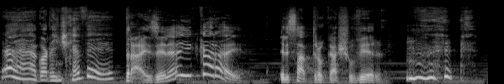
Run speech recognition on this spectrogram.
É, agora a gente quer ver. Traz ele aí, carai. Ele sabe trocar chuveiro?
